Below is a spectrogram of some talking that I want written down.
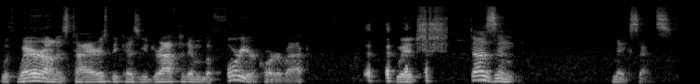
with wear on his tires because you drafted him before your quarterback, which doesn't make sense.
